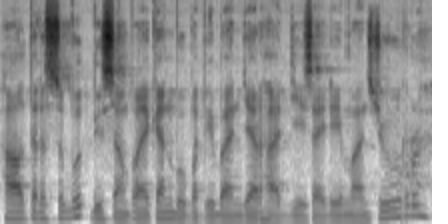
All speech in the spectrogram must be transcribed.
Hal tersebut disampaikan Bupati Banjar Haji Saidi Mansur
